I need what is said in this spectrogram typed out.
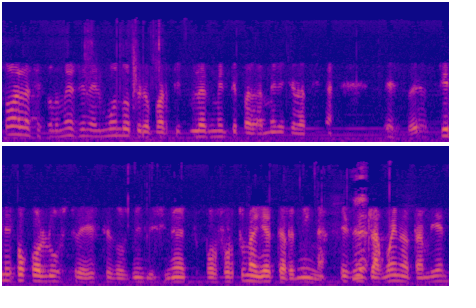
todas las economías en el mundo, pero particularmente para América Latina. Es, es, tiene poco lustre este 2019, por fortuna ya termina. Esa es la buena también.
